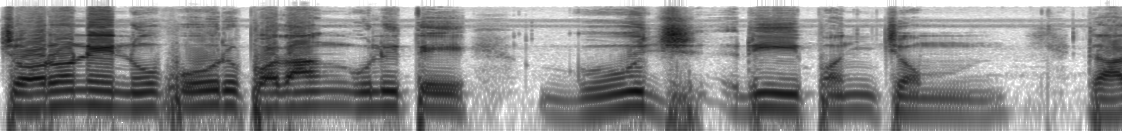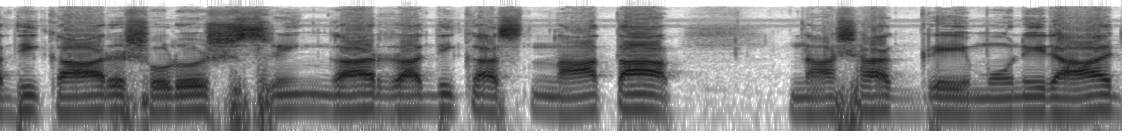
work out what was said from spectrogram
চরণে নূপুর পদাঙ্গুলিতে গুজরি পঞ্চম। রাধিকার ষোড়শ শৃঙ্গার রাধিকা স্নাতা, নাসাগ্রে মণিরাজ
